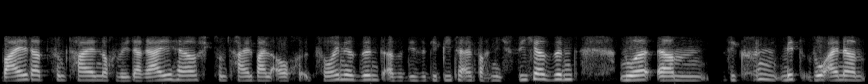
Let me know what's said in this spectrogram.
weil da zum Teil noch Wilderei herrscht, zum Teil weil auch Zäune sind, also diese Gebiete einfach nicht sicher sind. Nur ähm, sie können mit so einer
